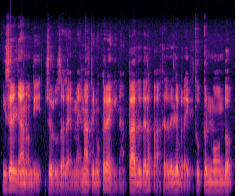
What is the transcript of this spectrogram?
israeliano di Gerusalemme, nato in Ucraina, padre della patria degli ebrei di tutto il mondo.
